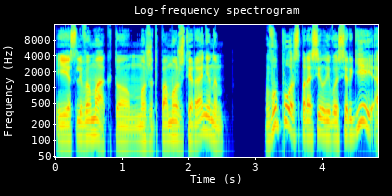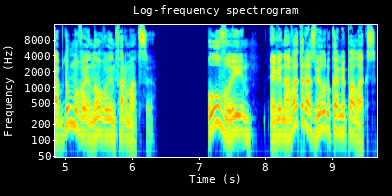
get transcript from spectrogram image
«Если вы маг, то, может, поможете раненым?» В упор спросил его Сергей, обдумывая новую информацию. «Увы», — виновато развел руками Палакс.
